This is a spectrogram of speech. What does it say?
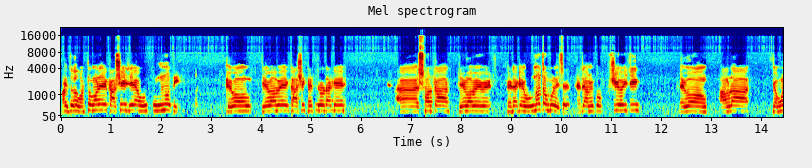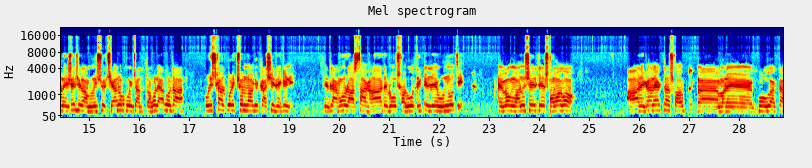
কিন্তু বর্তমানে কাশি যে উন্নতি এবং যেভাবে কাশি ক্ষেত্রটাকে সরকার যেভাবে এটাকে উন্নত করেছে, এতে আমি খুব খুশি হয়েছি। এবং আমরা যখন এসেছিলাম উনিশশো ছিয়ানব্বই সাল, তখন এতটা পরিষ্কার পরিচ্ছন্ন আমি কাশি দেখিনি। যেটা এখন রাস্তাঘাট এবং সর্বদিকে যে উন্নতি এবং মানুষের যে সমাগম, আর এখানে একটা সব মানে খুব একটা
